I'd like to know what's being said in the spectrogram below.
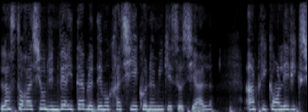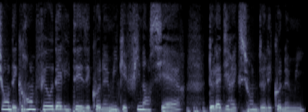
L'instauration d'une véritable démocratie économique et sociale, impliquant l'éviction des grandes féodalités économiques et financières de la direction de l'économie.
